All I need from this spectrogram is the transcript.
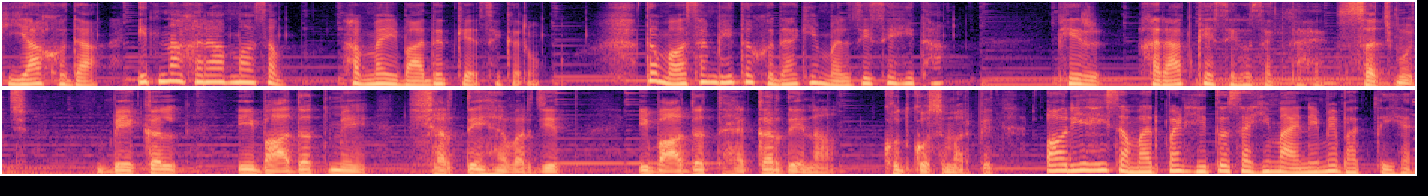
कि, या खुदा, इतना खराब मौसम, अब मैं इबादत कैसे करूँ? तो मौसम भी तो खुदा की मर्ज़ी से ही था। फिर खराब कैसे हो सकता है? सचमुच, बेकल इबादत में शर्तें हैं वर्जित, इबादत है कर देना। खुद को समर्पित। और यही समर्पण ही तो सही मायने में भक्ति है।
